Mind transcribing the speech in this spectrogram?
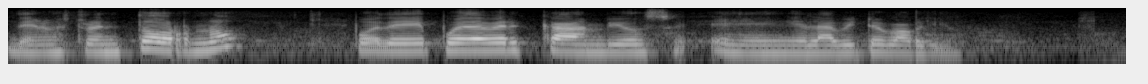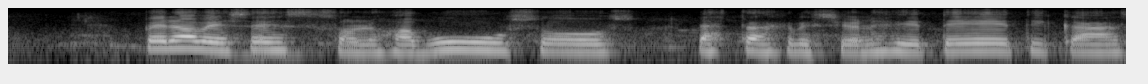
nuestro entorno, puede, puede haber cambios en el hábito evacuatorio. Pero a veces son los abusos, las transgresiones dietéticas,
